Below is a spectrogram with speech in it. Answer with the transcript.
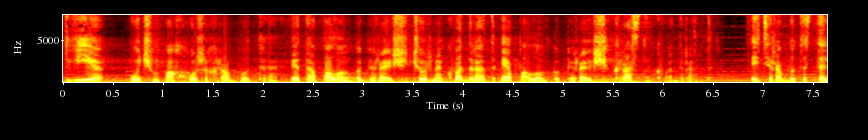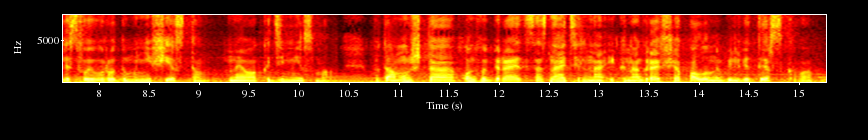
две очень похожих работы. Это «Аполлон, попирающий черный квадрат» и «Аполлон, попирающий красный квадрат». Эти работы стали своего рода манифестом неоакадемизма, потому что он выбирает сознательно иконографию Аполлона Бельведерского –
